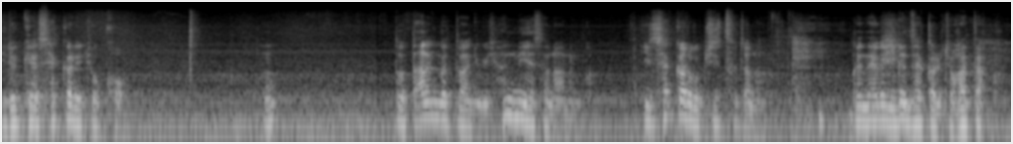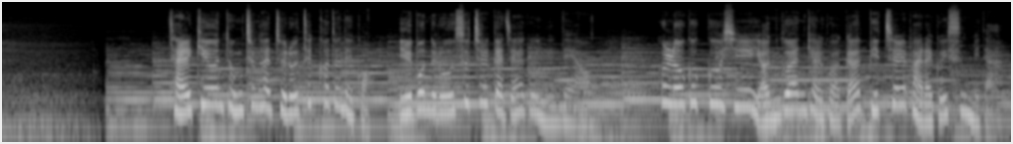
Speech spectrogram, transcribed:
이렇게 색깔이 좋고, 어? 또 다른 것도 아니고 현미에서 나는 거. 이 색깔하고 비슷하잖아. 그래서 내가 이런 색깔을 좋아한다고. 잘 키운 동충 하초로 특허도 내고 일본으로 수출까지 하고 있는데요. 홀로 꿋꿋이 연구한 결과가 빛을 발하고 있습니다.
